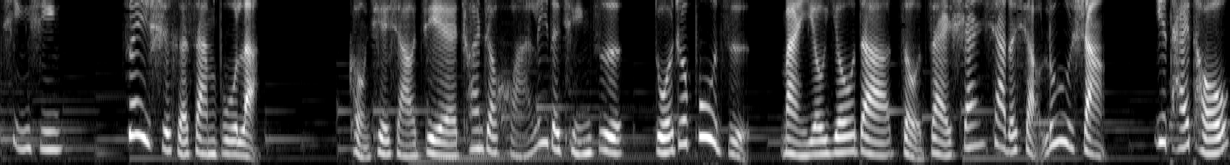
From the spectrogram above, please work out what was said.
清新，最适合散步了。孔雀小姐穿着华丽的裙子，踱着步子。慢悠悠地走在山下的小路上，一抬头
